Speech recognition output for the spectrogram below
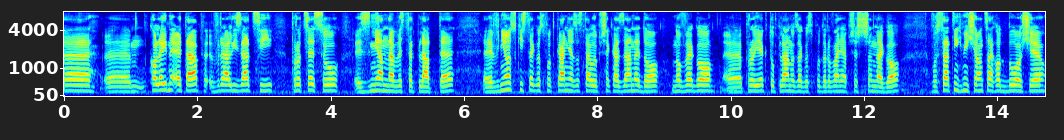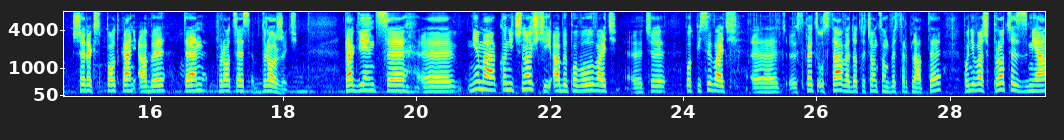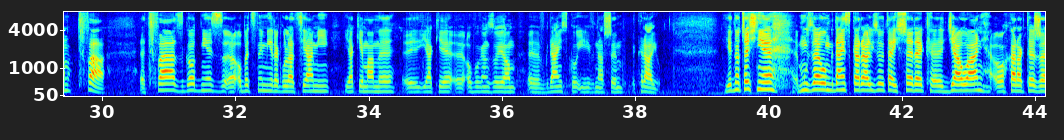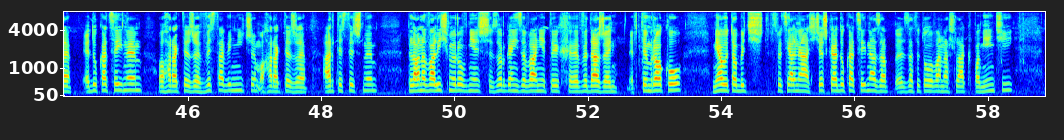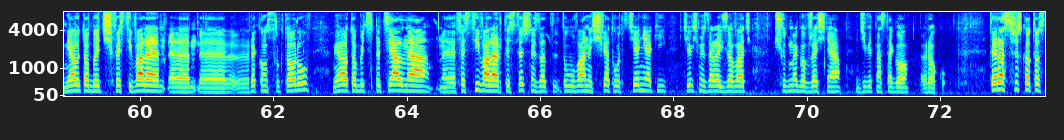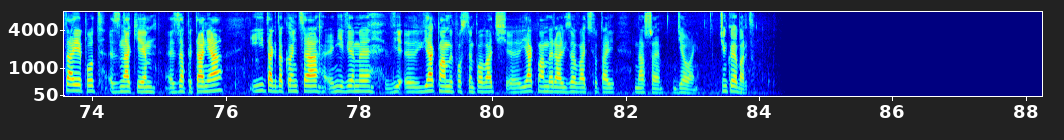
kolejny etap w realizacji procesu zmian na Westerplatte. E, Wnioski z tego spotkania zostały przekazane do nowego e, projektu planu zagospodarowania przestrzennego. W ostatnich miesiącach odbyło się szereg spotkań, aby ten proces wdrożyć. Tak więc e, nie ma konieczności, aby powoływać czy podpisywać specustawę dotyczącą Westerplatte, ponieważ proces zmian trwa. Trwa zgodnie z e, obecnymi regulacjami, jakie mamy, e, jakie e, obowiązują w Gdańsku i w naszym kraju. Jednocześnie Muzeum Gdańska realizuje tutaj szereg działań o charakterze edukacyjnym, o charakterze wystawienniczym, o charakterze artystycznym. Planowaliśmy również zorganizowanie tych wydarzeń w tym roku. Miały to być specjalna ścieżka edukacyjna za- zatytułowana Szlak Pamięci. Miały to być festiwale e, e, rekonstruktorów, Miało to być specjalny e, festiwal artystyczny zatytułowany Światło Cień, jaki chcieliśmy zrealizować 7 września 2019 roku. Teraz wszystko to staje pod znakiem zapytania i tak do końca nie wiemy, wie- jak mamy postępować, jak mamy realizować tutaj nasze działania. Dziękuję bardzo.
